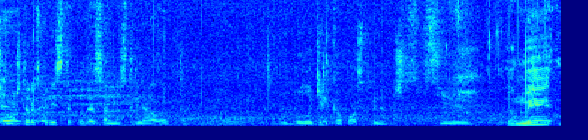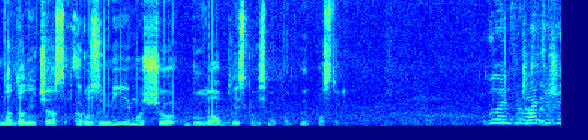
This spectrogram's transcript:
Чи можете розповісти, куди саме стріляли? Е, було кілька пострілів, всі Ми на даний час розуміємо, що було близько восьми пострілів. Була інформація, що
